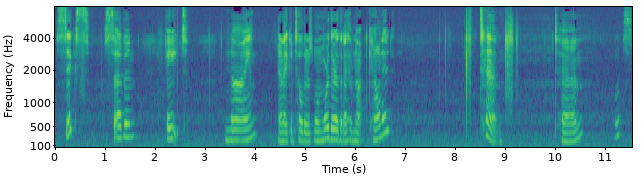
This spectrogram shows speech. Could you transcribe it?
Six, seven, eight, nine, and I can tell there's one more there that I have not counted. Ten. Ten. Oops.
